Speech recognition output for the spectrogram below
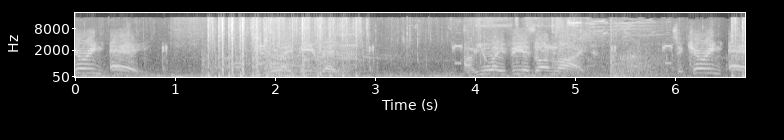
Securing A. UAV ready. Our UAV is online. Securing A.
